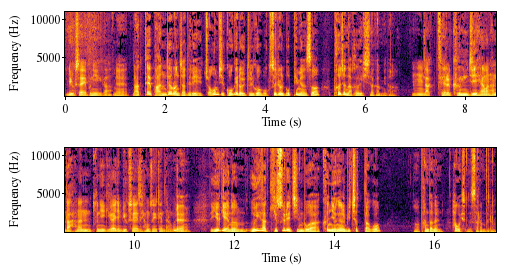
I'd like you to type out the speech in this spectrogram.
미국 사회 분위기가. 네, 낙태 반대론자들이 조금씩 고개를 들고 목소리를 높이면서 퍼져 나가기 시작합니다. 음, 낙태를 금지해야만 한다 하는 분위기가 이제 미국 사회에서 형성이 된다는 거죠. 네. 여기에는 의학 기술의 진보가 큰 영향을 미쳤다고 어, 판단을 하고 있습니다. 사람들은.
